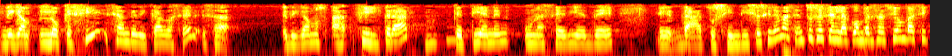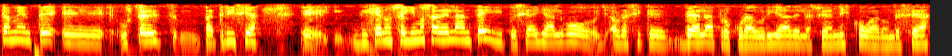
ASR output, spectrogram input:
digamos, lo que sí se han dedicado a hacer es a digamos, a filtrar que tienen una serie de eh, datos, indicios y demás. Entonces, en la conversación, básicamente, eh, ustedes, Patricia, eh, dijeron seguimos adelante y pues si hay algo, ahora sí que ve a la Procuraduría de la Ciudad de México o a donde sea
